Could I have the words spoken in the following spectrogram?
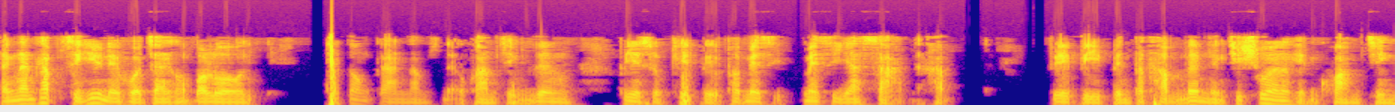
ดังนั้นครับสิ่งที่อยู่ในหัวใจของเปาโลที่ต้องการนำเสนอความจริงเรื่องพระเยซูคริสต์หรือพระเมสสิยาศาสตร์นะครับฟิลิปปีเป็นประธรรมเล่มหนึ่งที่ช่วยเราเห็นความจริง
